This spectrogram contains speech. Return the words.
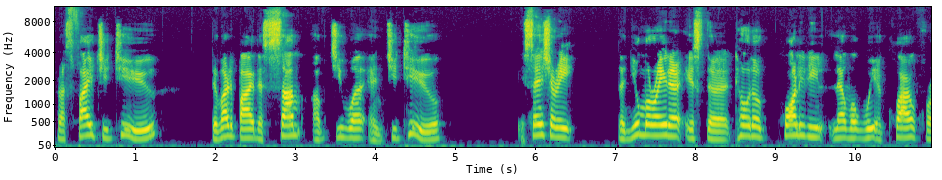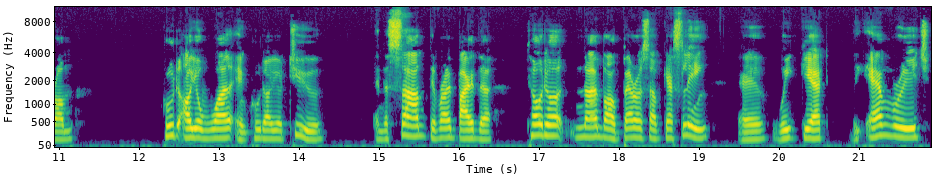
plus 5G2 divided by the sum of G1 and G2. Essentially, the numerator is the total quality level we acquire from crude oil 1 and crude oil 2, and the sum divided by the total number of barrels of gasoline, and we get the average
